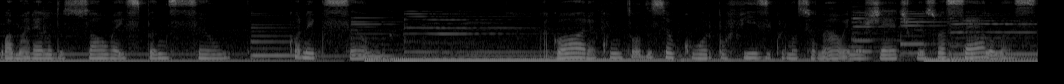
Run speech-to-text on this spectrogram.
O amarelo do sol é expansão, conexão. Agora, com todo o seu corpo físico, emocional, energético e as suas células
